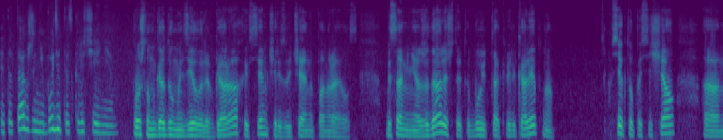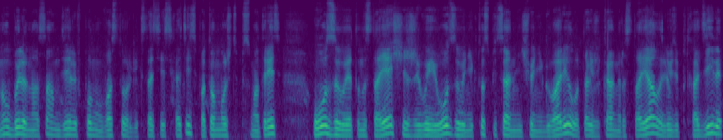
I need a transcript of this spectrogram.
это также не будет исключением. В прошлом году мы делали в горах, и всем чрезвычайно понравилось. Мы сами не ожидали, что это будет так великолепно. Все, кто посещал, э, ну, были на самом деле в полном восторге. Кстати, если хотите, потом можете посмотреть отзывы. Это настоящие живые отзывы. Никто специально ничего не говорил. Вот так же камера стояла, люди подходили,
